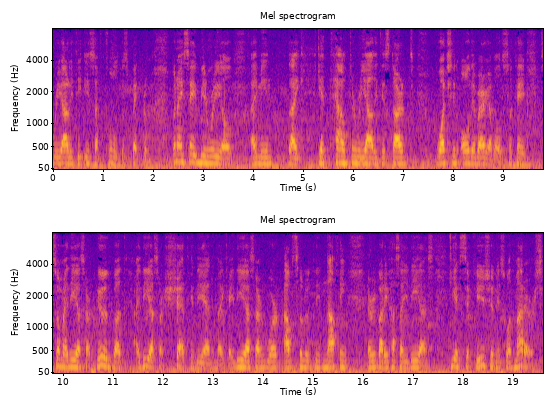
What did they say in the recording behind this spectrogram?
Reality is a full spectrum. When I say be real, I mean like get down to reality, start watching all the variables. Okay, some ideas are good, but ideas are shit in the end. Like ideas are worth absolutely nothing. Everybody has ideas. The execution is what matters.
